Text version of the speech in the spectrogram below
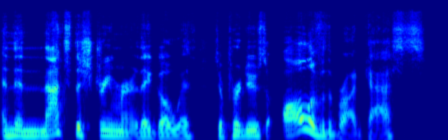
And then that's the streamer they go with to produce all of the broadcasts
